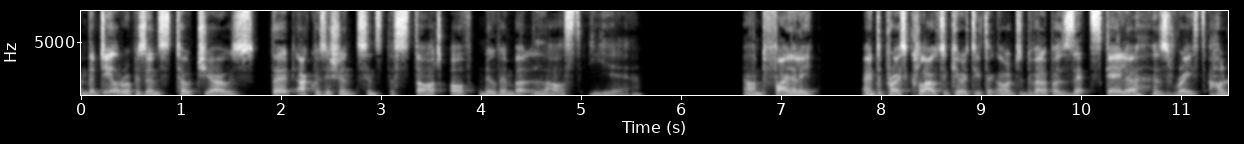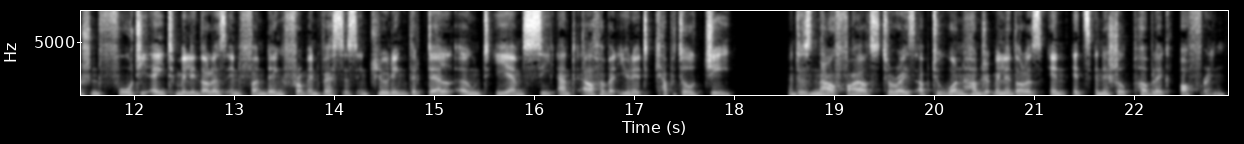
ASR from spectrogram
and the deal represents Toutiao's third acquisition since the start of November last year. And finally, enterprise cloud security technology developer Zscaler has raised $148 million in funding from investors including the Dell owned EMC and Alphabet unit Capital G, and has now filed to raise up to $100 million in its initial public offering.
